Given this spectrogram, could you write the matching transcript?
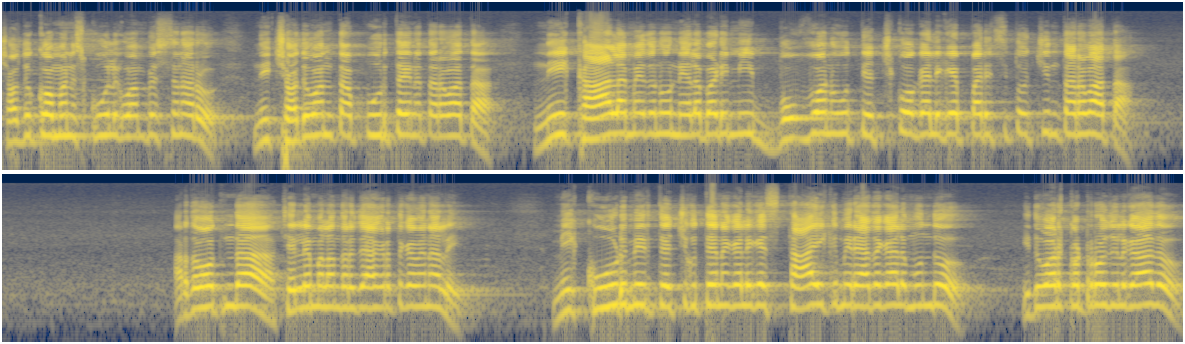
చదువుకోమని స్కూల్కి పంపిస్తున్నారు. నీ చదువు అంతా పూర్తయిన తర్వాత నీ కాళ్ళ మీద నువ్వు నిలబడి నీ బొవ్వ నువ్వు తెచ్చుకోగలిగే పరిస్థితి వచ్చిన తర్వాత అర్థమవుతుందా? చెల్లెమ్మలందరూ జాగ్రత్తగా వినాలి. మీ కూడు మీరు తెచ్చుకు తినగలిగే స్థాయికి మీరు ఎదగాలి ముందు. ఇది వరకటి రోజులు కాదు.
